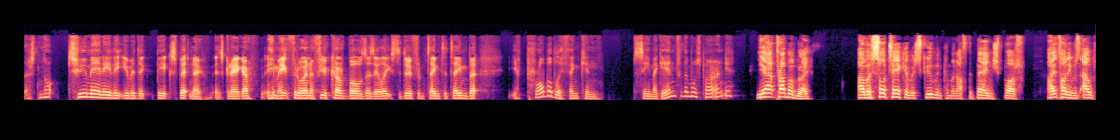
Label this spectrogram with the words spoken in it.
there's not too many that you would be expecting. Now, it's Gregor. He might throw in a few curveballs as he likes to do from time to time, but you're probably thinking same again for the most part, aren't you? Yeah, probably. I was so taken with Schoeman coming off the bench, but I thought he was out,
